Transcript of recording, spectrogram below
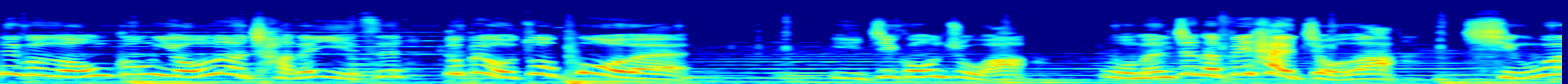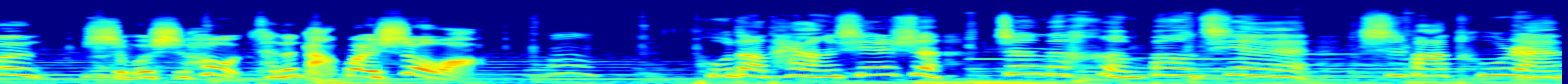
那个龙宫游乐场的椅子都被我坐破了。乙姬公主啊，我们真的飞太久了，请问什么时候才能打怪兽啊？嗯，浦岛太郎先生真的很抱歉哎。事发突然，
